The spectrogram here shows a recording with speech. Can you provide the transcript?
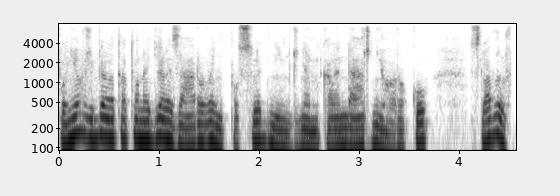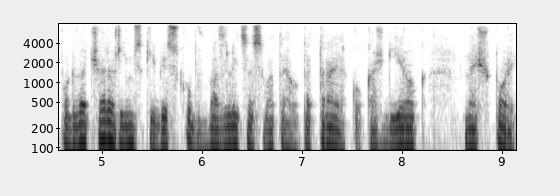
Poněvadž byla tato neděle zároveň posledním dnem kalendářního roku, slavil v podvečer římský biskup v bazilice svatého Petra jako každý rok nešpory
